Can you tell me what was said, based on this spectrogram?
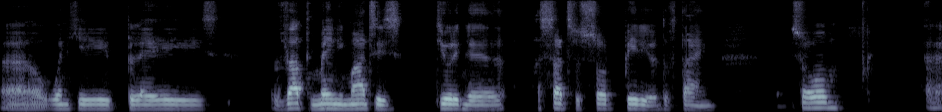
uh, when he plays that many matches during a, a, such a short period of time. So uh,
